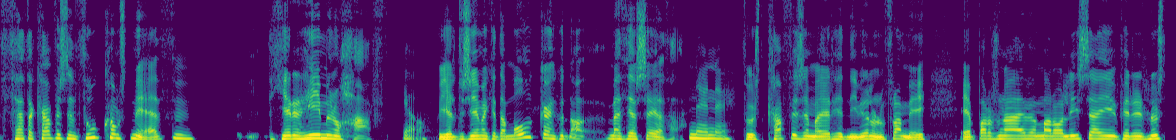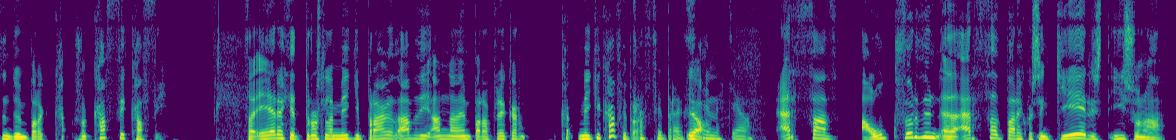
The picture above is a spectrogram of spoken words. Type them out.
þetta kaffi sem þú komst með Mm. hér er heimin og haf. Já, og ég held við séum ekkert að móðga einhvern með því að segja það. Nei, nei. Þú veist, kaffi sem er hérna í vélunum frammi er bara svona, ef maður á að lýsa í fyrir hlustundum, bara svona kaffi-kaffi það er ekkert droslega mikið bragð af því annað en bara frekar ka mikið kaffibragð. Kaffibræð, Já. einmitt, já. Er það ákvörðun eða er það bara eitthvað sem gerist í svona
